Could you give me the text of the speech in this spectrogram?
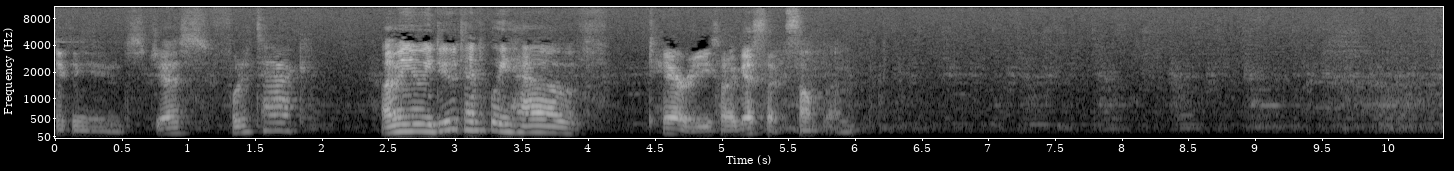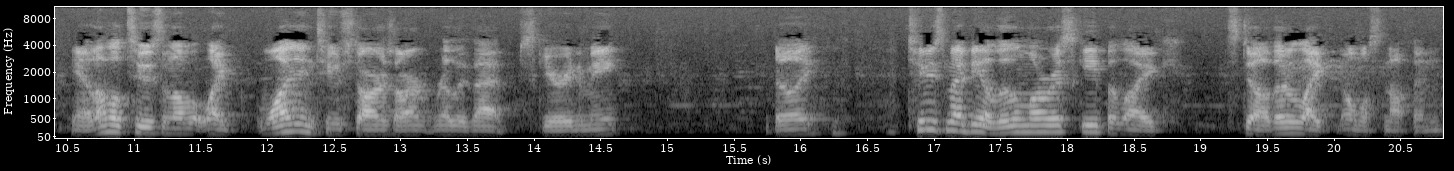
Anything you can suggest? Foot attack? I mean, we do technically have Terry, so I guess that's something. Yeah, level twos and level like one and two stars aren't really that scary to me. Really, twos might be a little more risky, but like still, they're like almost nothing.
